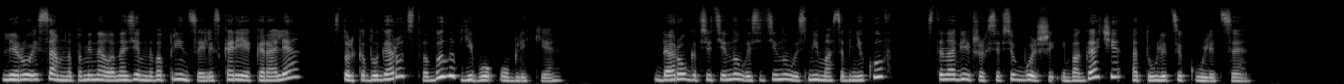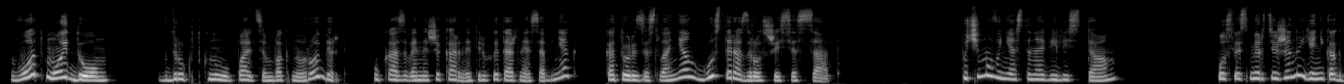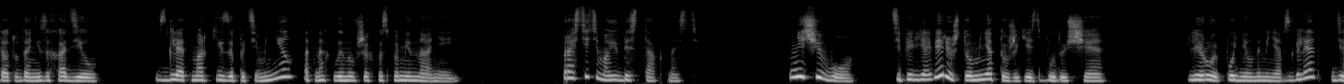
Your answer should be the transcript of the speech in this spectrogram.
Лерой сам напоминал наземного принца или скорее короля, столько благородства было в его облике. Дорога все тянулась и тянулась мимо особняков, становившихся все больше и богаче от улицы к улице. «Вот мой дом!» — вдруг ткнул пальцем в окно Роберт указывая на шикарный трехэтажный особняк, который заслонял густо разросшийся сад. «Почему вы не остановились там?» «После смерти жены я никогда туда не заходил». Взгляд маркиза потемнел от нахлынувших воспоминаний. «Простите мою бестактность». «Ничего. Теперь я верю, что у меня тоже есть будущее». Лерой поднял на меня взгляд, где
